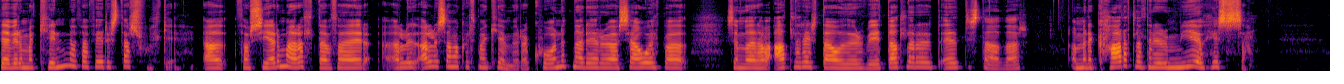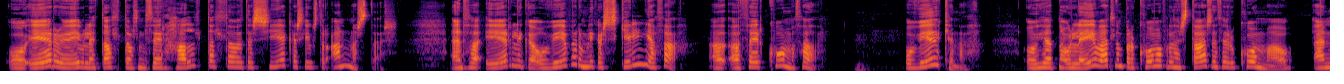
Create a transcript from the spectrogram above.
Þegar við erum að kynna það fyrir starfsfólki að þá sér maður alltaf, það er alveg, alveg sama hvert maður kemur, að konurnar eru að sjá eitthvað sem þeir hafa allar heyrt áður, vita allar er til staðar, að menna karlarnir eru mjög hissa og eru yfirleitt alltaf svona, þeir halda alltaf að þetta sé kannski einhverstur annars þar en það er líka, og við verum líka að skilja það, að, að þeir koma það mm. og viðkenna það. Og hérna, og leifa allum bara að koma frá þenn stað sem þeir eru koma á, en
